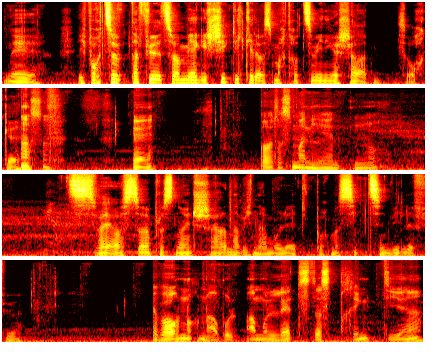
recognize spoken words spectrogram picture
Nee. Ich brauche zwar- dafür zwar mehr Geschicklichkeit, aber es macht trotzdem weniger Schaden. Ist auch geil. Achso. Okay. Braucht das Money hier hinten noch. Zwei Ausdauer plus 9 Schaden habe ich ein Amulett. Braucht man 17 Will dafür. Ich habe auch noch ein Abo Amulett, das bringt dir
